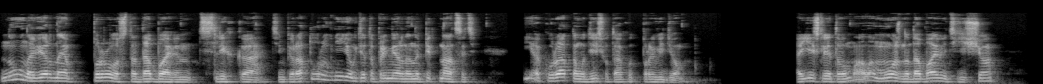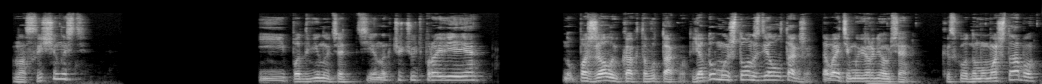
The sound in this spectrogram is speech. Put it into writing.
Ну, наверное, просто добавим слегка температуру в нее, где-то примерно на 15. И аккуратно вот здесь вот так вот проведем. А если этого мало, можно добавить еще насыщенность. И подвинуть оттенок чуть-чуть правее. Ну, пожалуй, как-то вот так вот. Я думаю, что он сделал так же. Давайте мы вернемся к исходному масштабу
